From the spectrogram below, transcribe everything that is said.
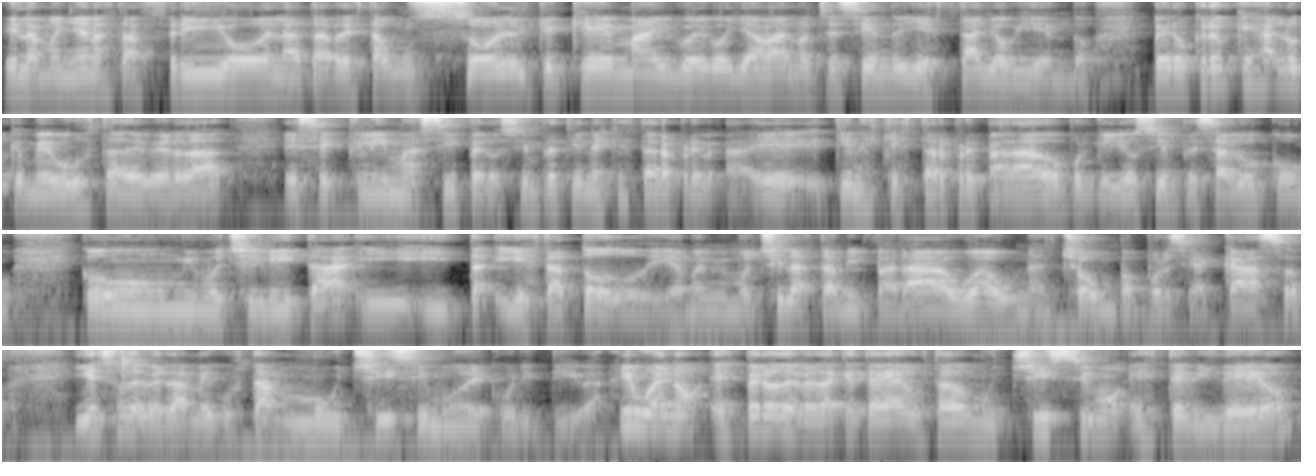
en la mañana está frío, en la tarde está un sol que quema y luego ya va anocheciendo y está lloviendo. Pero creo que es algo que me gusta de verdad, ese clima así, pero siempre tienes que estar, eh, tienes que estar preparado porque yo siempre salgo con, con mi mochilita y, y, está todo, digamos. En mi mochila está mi paraguas, una chompa por si acaso. Y eso de verdad me gusta muchísimo de Curitiba. Y bueno, espero de verdad que te haya gustado muchísimo este video.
